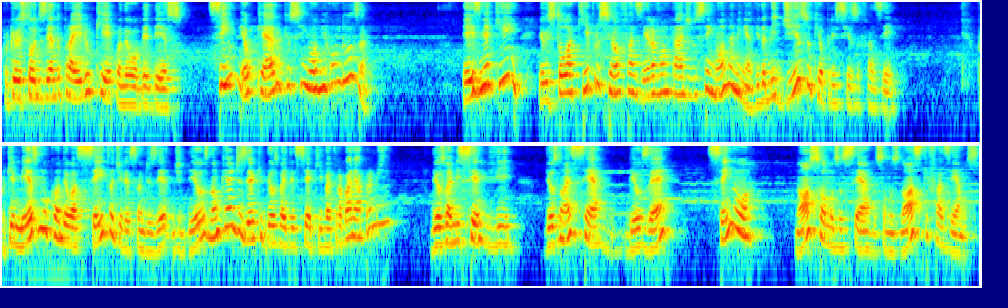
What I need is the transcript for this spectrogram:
Porque eu estou dizendo para ele o que quando eu obedeço? Sim, eu quero que o Senhor me conduza. Eis-me aqui, eu estou aqui para o Senhor fazer a vontade do Senhor na minha vida. Me diz o que eu preciso fazer. Porque mesmo quando eu aceito a direção de Deus, não quer dizer que Deus vai descer aqui e vai trabalhar para mim. Deus vai me servir. Deus não é servo, Deus é Senhor. Nós somos os servos, somos nós que fazemos.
